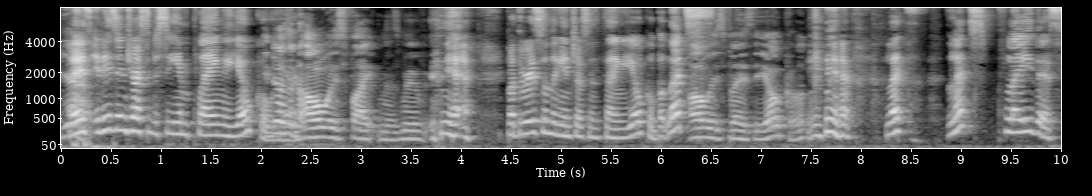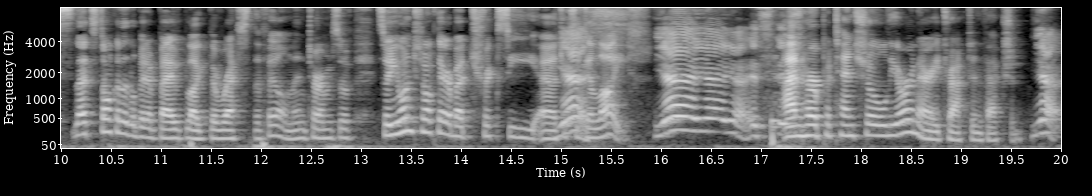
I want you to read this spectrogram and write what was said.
Yeah. And it's, it is interesting to see him playing a yokel. He doesn't here. always fight in his movies. Yeah, but there is something interesting in playing a yokel. But let's Always plays the yokel. yeah, let's let's play this. Let's talk a little bit about like the rest of the film in terms of. So you want to talk there about Trixie, uh, Trixie Yes. Delight Yeah, yeah, yeah. It's, it's and her potential urinary tract infection. Yeah,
